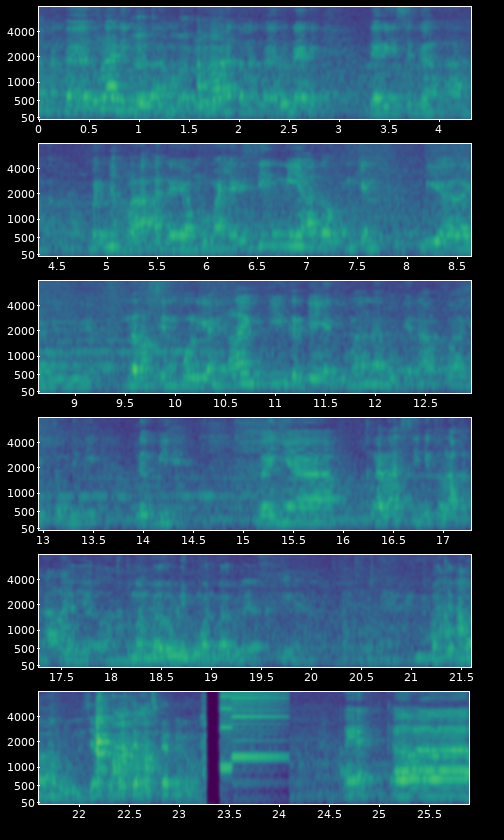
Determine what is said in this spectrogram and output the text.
teman baru lah dibilang. teman baru ya. Ah, teman baru dari dari segala banyak lah. Ada yang rumahnya di sini atau mungkin dia lagi nerusin kuliahnya lagi kerjanya di mana bagian apa gitu. Jadi lebih banyak relasi gitulah kenalan Iya iya. gitu orang Teman baru lingkungan baru ya. iya pacar baru Pacar baru. Siapa pacarnya sekarang? oh ya eh,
